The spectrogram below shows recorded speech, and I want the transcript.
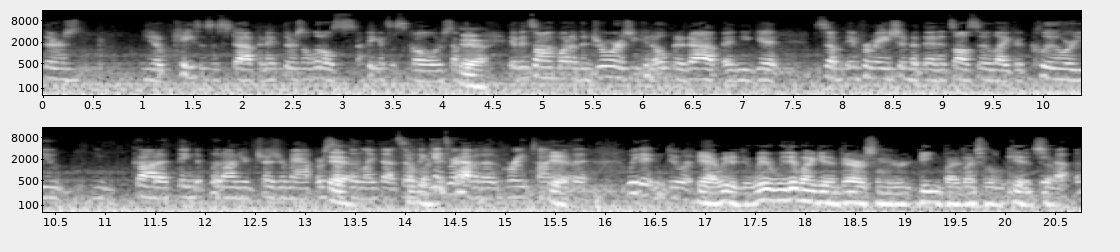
there's you know cases of stuff, and if there's a little, i think it's a skull or something. Yeah. If it's on one of the drawers, you can open it up, and you get some information, but then it's also like a clue or you you got a thing to put on your treasure map or Yeah. something like that. So Something the like kids were having a great time with it. We didn't do it. Yeah, we didn't do. We, we didn't want to get embarrassed when we were beaten by a bunch of little kids. So Yeah. yeah,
